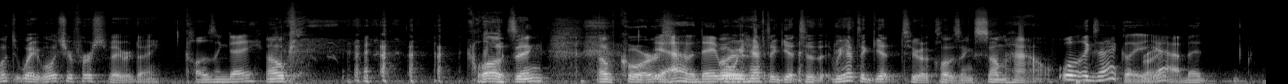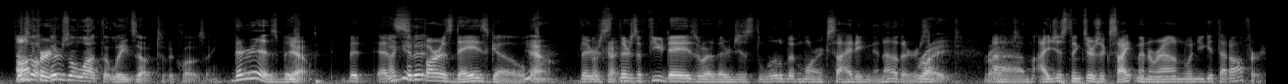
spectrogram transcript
What? Wait. What's your first favorite day? closing day. Okay. closing, of course. Yeah, the day Well, where we have to get to the. We have to get to a closing somehow. Well, exactly. Right. Yeah, but There's, offer a, there's a lot that leads up to the closing. there is, but Yeah. but as far as days go, Yeah. there's Okay. there's a few days where they're just a little bit more exciting than others. Right. Right. Um, I just think there's excitement around when you get that offer.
